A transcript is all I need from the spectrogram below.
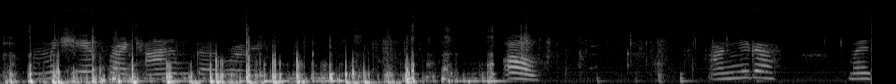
Let me see if my time got right. Oh. I need to make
